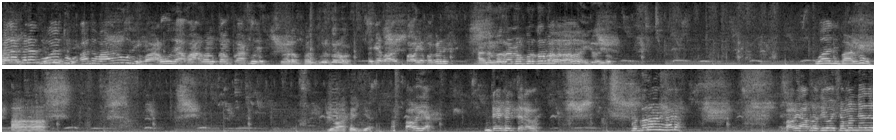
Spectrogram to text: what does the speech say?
પેલા પેલા તું આ તો વાળવું છે. વાળવું છે વાળવાનું કામ કાઠું છે. ચાલો ફોન પૂરો કરો. એટલે વાળ- પાવડિયા પકડ દે. આ નંબર અમે પૂરો કરો હા વાજી હા જો આ થઈ ગયા. પાવડિયા તે ઠેઠ તરફ હવે. કરવાની હાડે પાવડિયા આપણો દિવાળી સામાન દે દે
